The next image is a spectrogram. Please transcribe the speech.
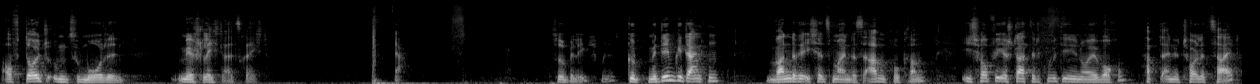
auf Deutsch umzumodeln mehr schlecht als recht. Ja. So belege ich mir das. Gut, mit dem Gedanken wandere ich jetzt mal in das Abendprogramm. Ich hoffe, ihr startet gut in die neue Woche, habt eine tolle Zeit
